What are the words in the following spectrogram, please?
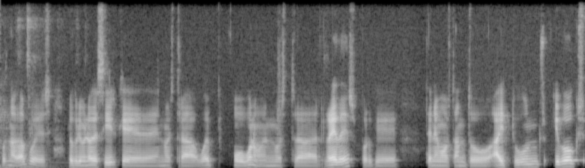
Pues nada, pues lo primero decir que en nuestra web, o bueno, en nuestras redes, porque tenemos tanto iTunes, iVoox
